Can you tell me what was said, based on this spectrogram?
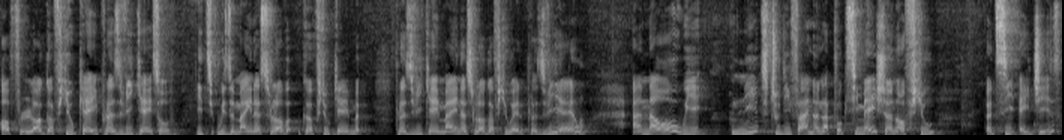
of log of uk plus vk, so it's with the minus log of uk plus vk minus log of ul plus vl. And now we need to define an approximation of u at the edges,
